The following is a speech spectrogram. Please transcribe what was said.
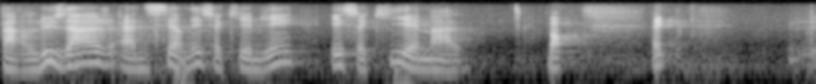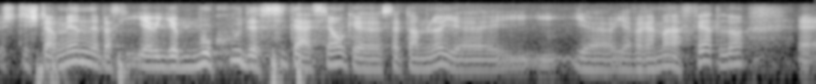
par l'usage à discerner ce qui est bien et ce qui est mal. Bon. Je, termine parce qu'il y, a beaucoup de citations que cet homme-là il, a, vraiment faites. Là. Euh,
